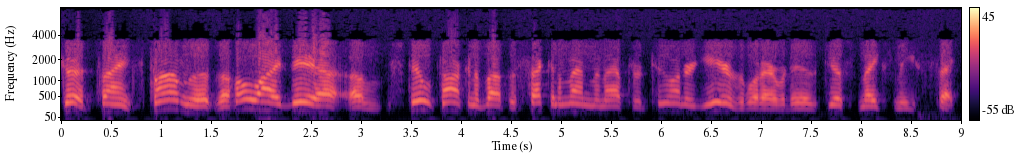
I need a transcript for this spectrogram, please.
Good, thanks. Tom, the, the whole idea of still talking about the Second Amendment after 200 years or whatever it is just makes me sick.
